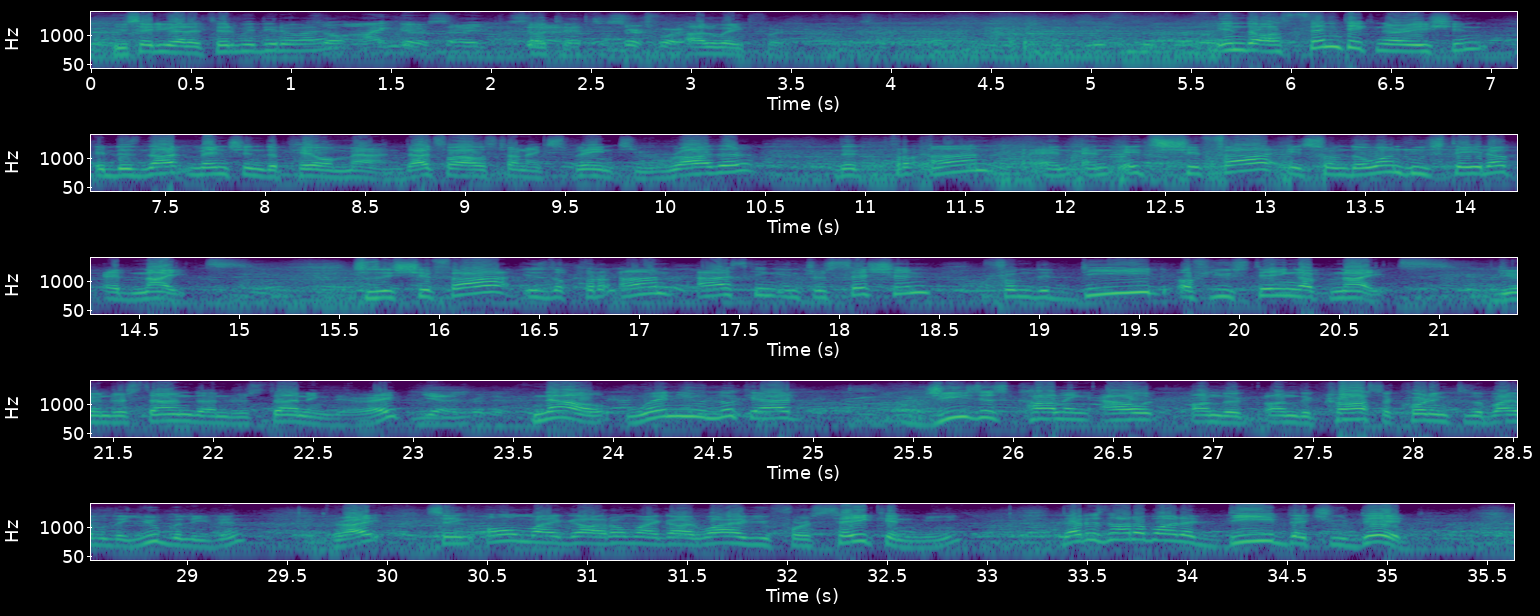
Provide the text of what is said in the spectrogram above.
You said you had a Tirmidhi riwayah? So I could, gonna so I have to search for it. I'll wait for it. In the authentic narration, it does not mention the pale man. That's why I was trying to explain to you. Rather, the Quran and, and its shifa is from the one who stayed up at night. So the shifa is the Quran asking intercession from the deed of you staying up nights. Do you understand the understanding there, right? There. Now, when you look at Jesus calling out on the on the cross, according to the Bible that you believe in, right, saying, "Oh my God, oh my God, why have you forsaken me?" That is not about a deed that you did.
